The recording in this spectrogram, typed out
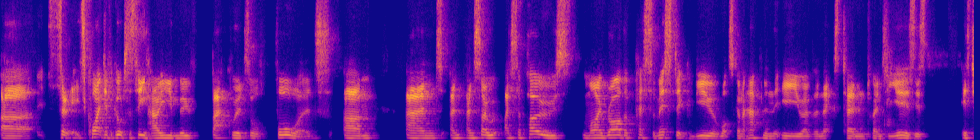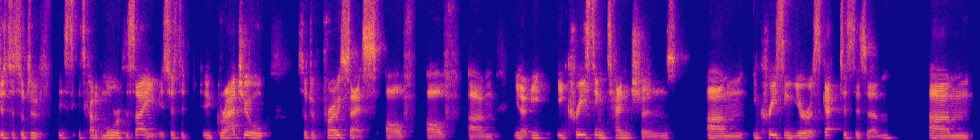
uh, so it's quite difficult to see how you move backwards or forwards. Um, and, and, and so I suppose my rather pessimistic view of what's going to happen in the EU over the next 10, 20 years is, is just a sort of, it's, it's kind of more of the same. It's just a, a gradual sort of process of of um, you know I- increasing tensions, um, increasing Euroscepticism, um,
